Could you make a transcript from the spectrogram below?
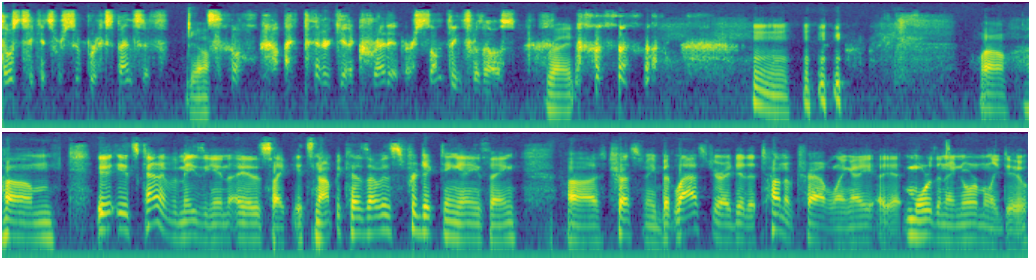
those tickets were super expensive. yeah. So I better get a credit or something for those. Right. hmm. Wow. Um, it, it's kind of amazing, and it's like it's not because I was predicting anything. Uh, trust me. But last year I did a ton of traveling. I, I more than I normally do,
